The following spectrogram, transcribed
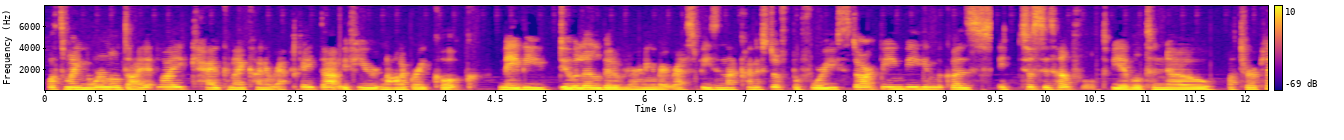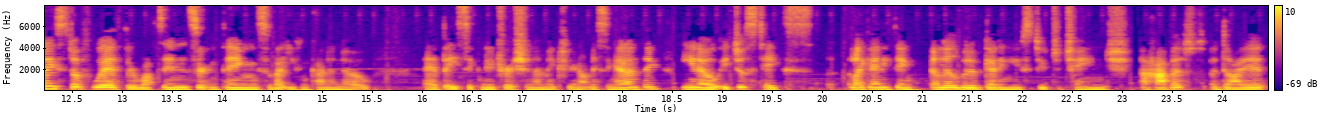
what's my normal diet like? How can I kind of replicate that if you're not a great cook? Maybe do a little bit of learning about recipes and that kind of stuff before you start being vegan because it just is helpful to be able to know what to replace stuff with or what's in certain things so that you can kind of know uh, basic nutrition and make sure you're not missing out on anything. You know, it just takes like anything, a little bit of getting used to to change a habit, a diet.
